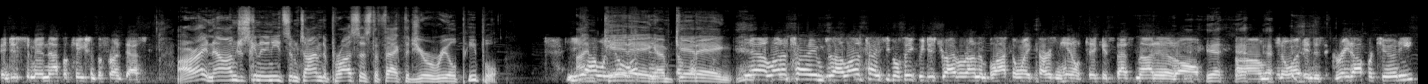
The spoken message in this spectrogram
and just submit an application at the front desk. All right, now I'm just going to need some time to process the fact that you're real people. Yeah, I'm well, you know kidding. I'm kidding. Yeah, a lot of times, a lot of times people think we just drive around in black and white cars and hand out tickets. That's not it at all. um, you know what? It is a great opportunity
